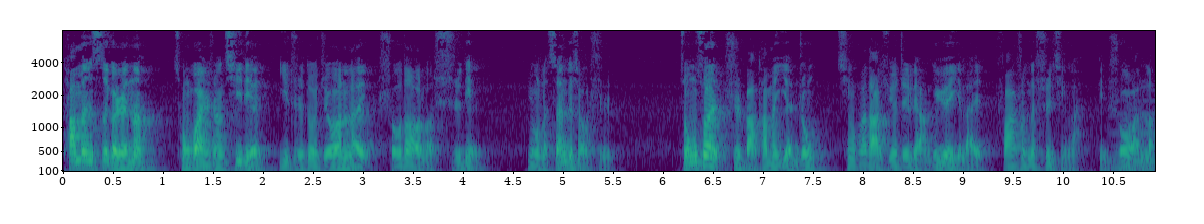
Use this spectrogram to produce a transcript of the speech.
他们四个人呢，从晚上七点一直对周恩来说到了十点，用了三个小时。总算是把他们眼中清华大学这两个月以来发生的事情啊给说完了。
